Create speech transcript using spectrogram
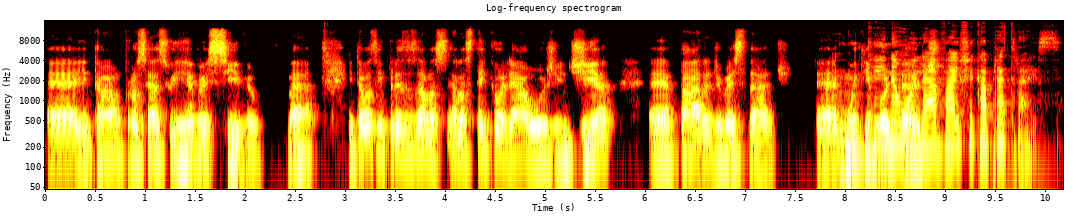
É, então é um processo irreversível. Né? Então as empresas elas, elas têm que olhar hoje em dia é, para a diversidade. É muito Quem importante. Quem não olhar vai ficar para trás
